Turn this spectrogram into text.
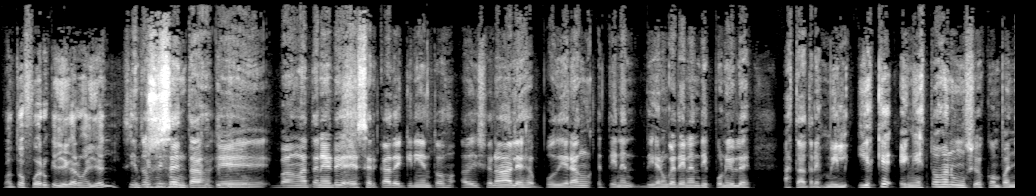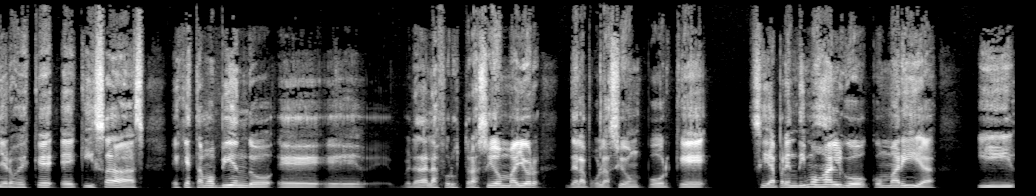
¿Cuántos fueron que llegaron ayer? ¿Ciento y pico? 160 ¿Ciento y pico? eh, van a tener eh, cerca de 500 adicionales. Pudieran, tienen, dijeron que tienen disponibles hasta 3.000. Y es que en estos anuncios, compañeros, es que eh, quizás es que estamos viendo eh, eh, ¿verdad? la frustración mayor de la población, porque si aprendimos algo con María y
